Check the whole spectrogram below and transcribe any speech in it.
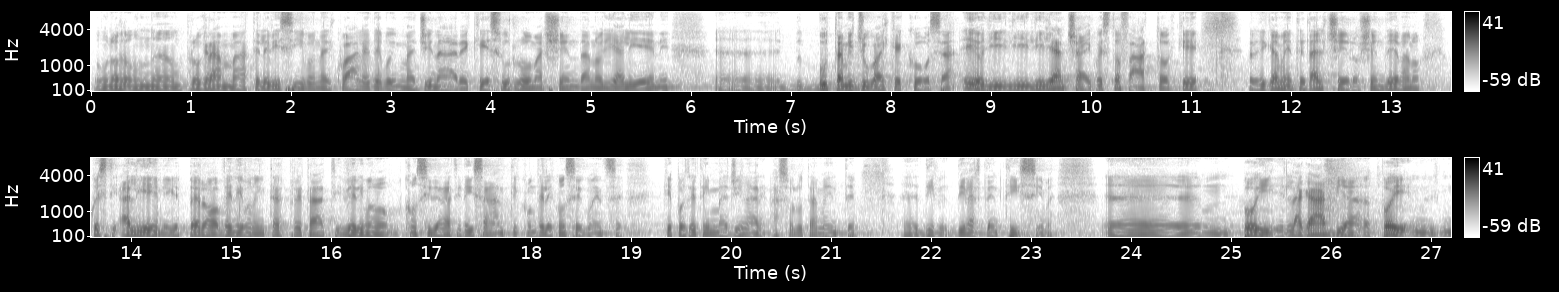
uno, un, un, programma televisivo nel quale devo immaginare che su Roma scendano gli alieni. Eh, buttami giù qualche cosa e io gli, gli, gli, lanciai questo fatto che praticamente dal cielo scendevano questi alieni che però venivano interpretati, venivano considerati dei santi con delle conseguenze che potete immaginare assolutamente eh, divertentissime. Eh, poi la gabbia, poi mm,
